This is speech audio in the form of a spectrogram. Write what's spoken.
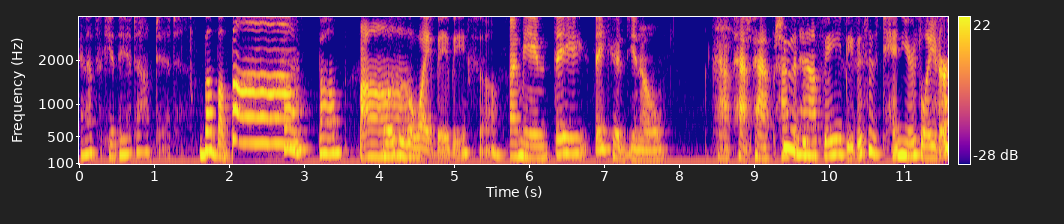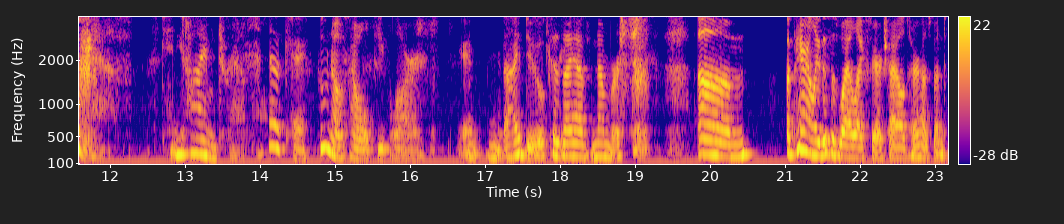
and that's the kid they adopted. bum bum bum. Bum bum bum. Well, this was a white baby, so I mean, they they could you know half half half she half was and a half baby. This is ten years later. half it's ten years. time travel. Okay, Who knows how old people are? And I do because I have numbers. um, apparently, this is why I like Fairchild, her husband.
